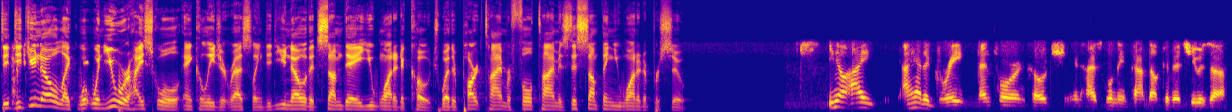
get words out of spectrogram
Did did you know, like, when you were high school and collegiate wrestling, did you know that someday you wanted to coach, whether part time or full time? Is this something you wanted to pursue? You know, I I had a great mentor and coach in high school named Pat Milkovich. He was a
